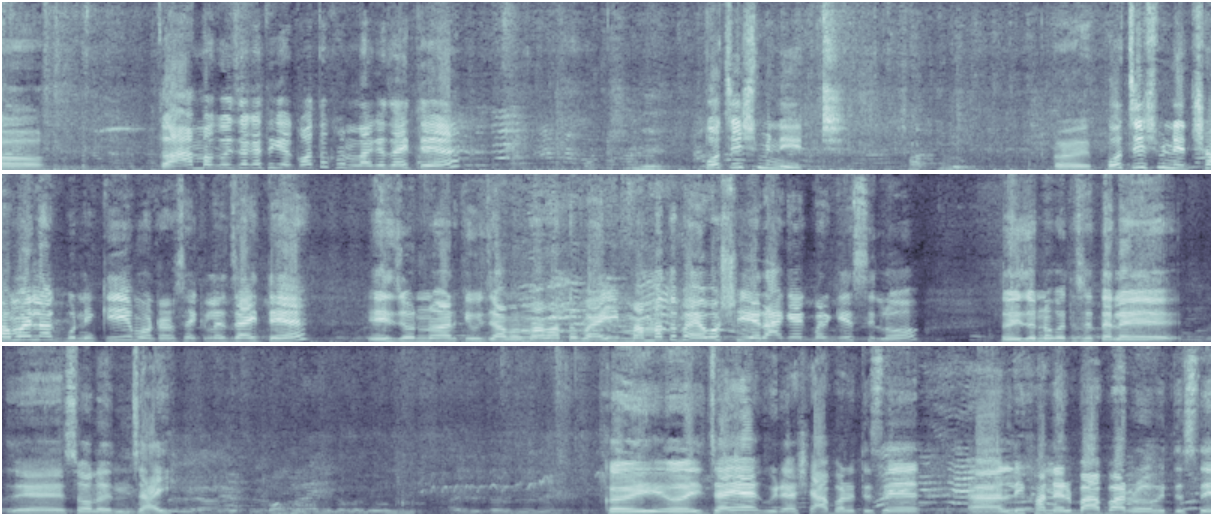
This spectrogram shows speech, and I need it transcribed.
ও তো আমাকে ওই জায়গা থেকে কতক্ষণ লাগে যাইতে? পঁচিশ মিনিট। পঁচিশ মিনিট? সময় লাগবে নাকি মোটর সাইকেলে যাইতে? এই জন্য আর কি ওই যে আমার মামাতো ভাই মামাতো ভাই অবশ্যই এর আগে একবার গেছিল। তো এই জন্য করতেছে তাহলে চলেন যাই। ওই যাই ঘুরে আবার হইতেছে লিফানের বাবারও হইতেছে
